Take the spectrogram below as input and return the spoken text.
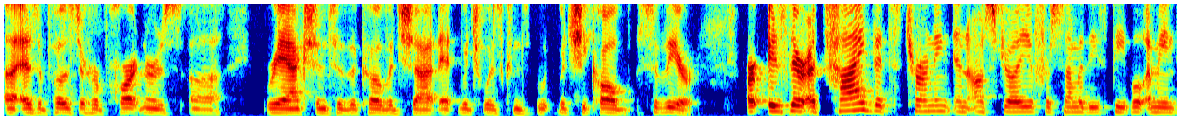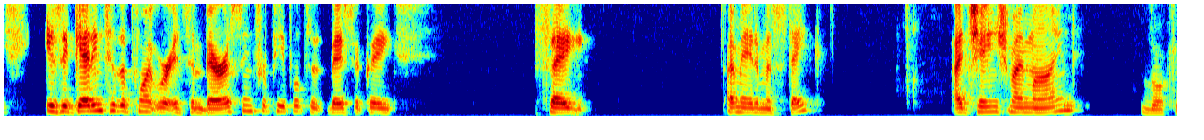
uh, as opposed to her partner's uh, reaction to the COVID shot, at, which was which she called severe. Or is there a tide that's turning in Australia for some of these people? I mean, is it getting to the point where it's embarrassing for people to basically say, "I made a mistake. I changed my mind." Look,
